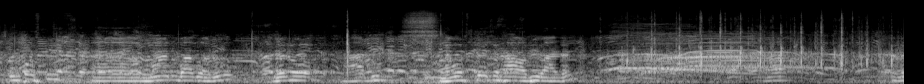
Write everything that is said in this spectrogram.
उपस्थित महानुभावहरू मेरो हार्दिक नमस्ते तथा अभिवादन। र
